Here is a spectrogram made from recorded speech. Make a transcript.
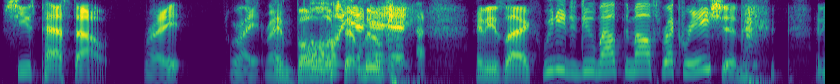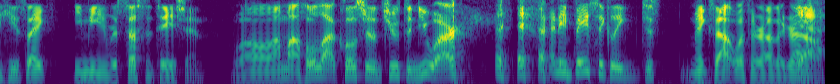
She's passed out, right? Right, right. And Bo Oh, looks yeah, at yeah, Luke yeah, yeah. and he's like, "We need to do mouth to mouth recreation," and he's like, "You mean resuscitation?" Well, I'm a whole lot closer to the truth than you are. and he basically just makes out with her on the Yeah. ground.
